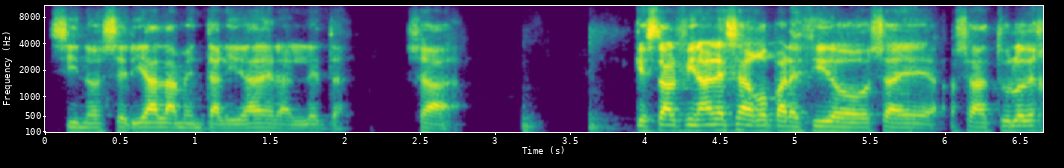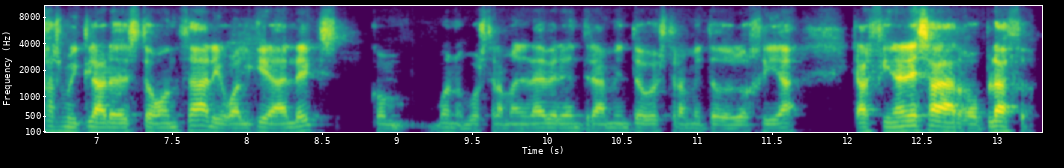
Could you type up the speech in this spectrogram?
sino sería la mentalidad del atleta. O sea, que esto al final es algo parecido, o sea, eh, o sea tú lo dejas muy claro esto, Gonzalo, igual que Alex, con bueno, vuestra manera de ver el entrenamiento, vuestra metodología, que al final es a largo plazo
